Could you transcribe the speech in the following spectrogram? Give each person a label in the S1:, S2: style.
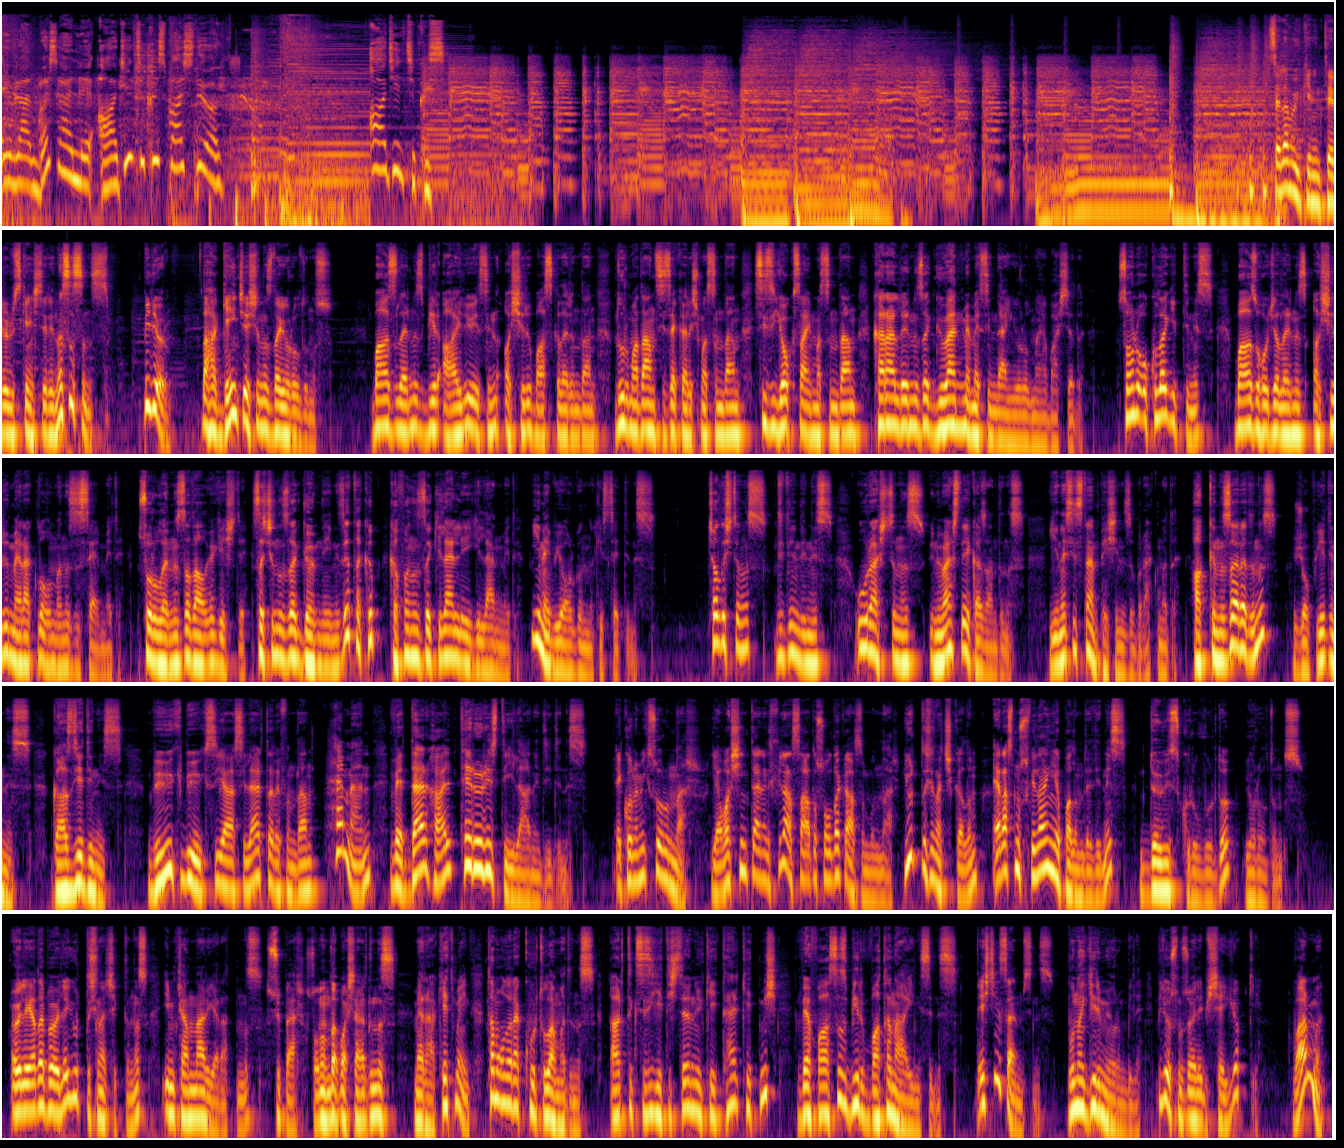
S1: Evren Başer'le Acil Çıkış başlıyor. Acil Çıkış.
S2: Selam ülkenin terörist gençleri nasılsınız? Biliyorum daha genç yaşınızda yoruldunuz. Bazılarınız bir aile üyesinin aşırı baskılarından, durmadan size karışmasından, sizi yok saymasından, kararlarınıza güvenmemesinden yorulmaya başladı. Sonra okula gittiniz. Bazı hocalarınız aşırı meraklı olmanızı sevmedi. Sorularınızla dalga geçti. Saçınıza gömleğinize takıp kafanızdakilerle ilgilenmedi. Yine bir yorgunluk hissettiniz. Çalıştınız, didindiniz, uğraştınız, üniversiteyi kazandınız. Yine sistem peşinizi bırakmadı. Hakkınızı aradınız, job yediniz, gaz yediniz. Büyük büyük siyasiler tarafından hemen ve derhal terörist ilan edildiniz. Ekonomik sorunlar, yavaş internet filan sağda solda kalsın bunlar. Yurt dışına çıkalım, Erasmus filan yapalım dediniz. Döviz kuru vurdu, yoruldunuz. Öyle ya da böyle yurt dışına çıktınız, imkanlar yarattınız. Süper, sonunda başardınız. Merak etmeyin, tam olarak kurtulamadınız. Artık sizi yetiştiren ülkeyi terk etmiş, vefasız bir vatan hainisiniz. Eşcinsel misiniz? Buna girmiyorum bile. Biliyorsunuz öyle bir şey yok ki. Var mı?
